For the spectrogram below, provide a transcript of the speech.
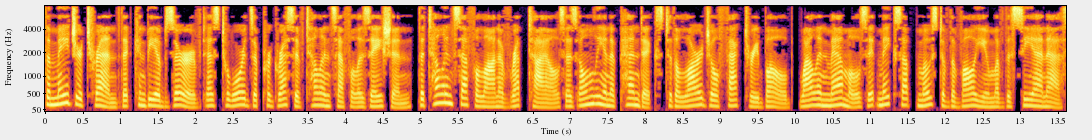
The major trend that can be observed is towards a progressive telencephalization. The telencephalon of reptiles is only an appendix to the large olfactory bulb, while in mammals it makes up most of the volume of the CNS.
